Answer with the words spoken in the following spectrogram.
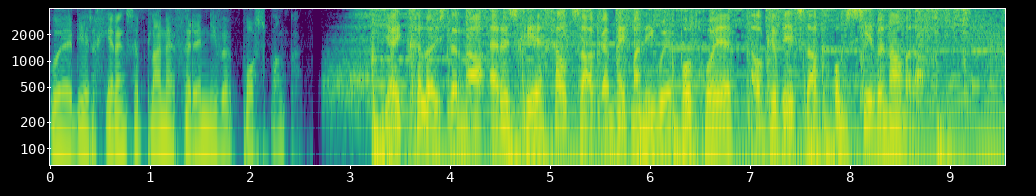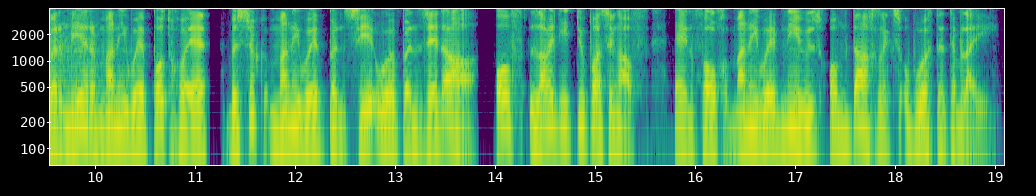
oor die regering se planne vir 'n nuwe posbank. Jy het geluister na RSG Geldsaake met Money where potgoe elke weeksdag om 7 na middag. Vir meer Moneyweb potgoe, besoek moneyweb.co.za of laai die toepassing af en volg Moneyweb News om dagliks op hoogte te bly.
